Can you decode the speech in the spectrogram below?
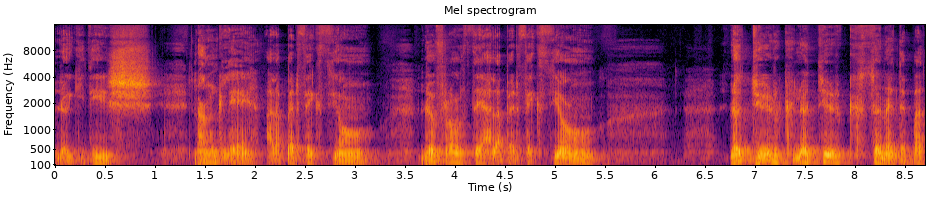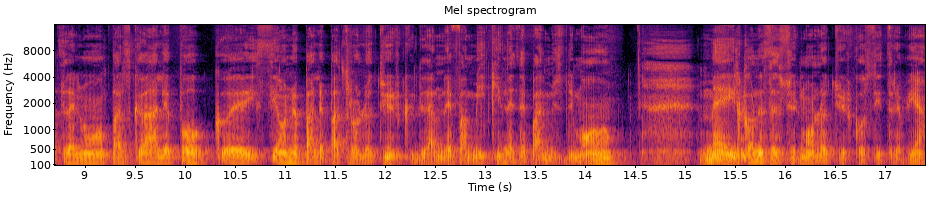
le yiddish, l'anglais à la perfection, le français à la perfection, le turc. Le turc, ce n'était pas très long parce qu'à l'époque, euh, ici, on ne parlait pas trop le turc dans les familles qui n'étaient pas musulmans. Mais il connaissait sûrement le turc aussi très bien,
